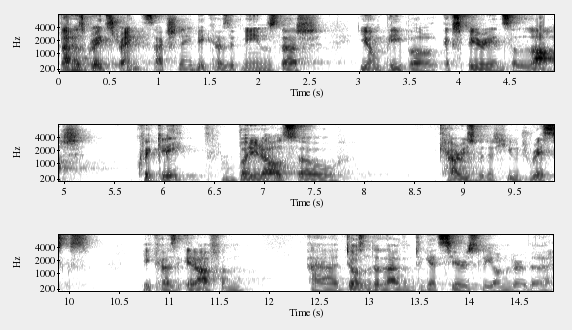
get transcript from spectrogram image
that has great strengths, actually, because it means that young people experience a lot quickly, but it also carries with it huge risks because it often uh, doesn't allow them to get seriously under the,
